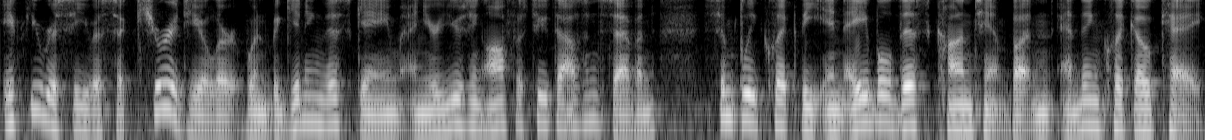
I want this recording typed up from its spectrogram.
If you receive a security alert when beginning this game and you're using Office 2007, simply click the Enable This Content button and then click OK.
